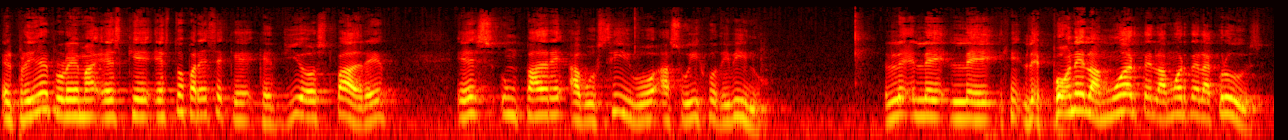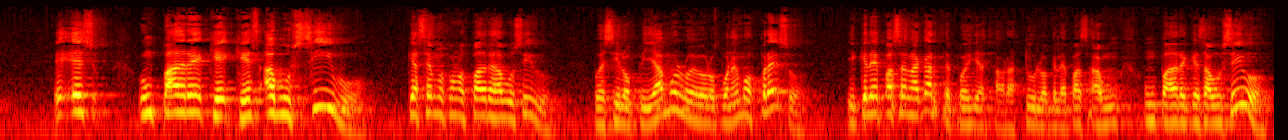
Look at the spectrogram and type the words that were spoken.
El primer problema es que esto parece que, Dios Padre es un Padre abusivo a su Hijo Divino. Le, le, pone la muerte, la muerte de la cruz. E, es un padre que, es abusivo. ¿Qué hacemos con los padres abusivos? Pues si lo pillamos, luego lo ponemos preso. ¿Y qué le pasa en la cárcel? Pues ya sabrás tú lo que le pasa a un, un padre que es abusivo.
